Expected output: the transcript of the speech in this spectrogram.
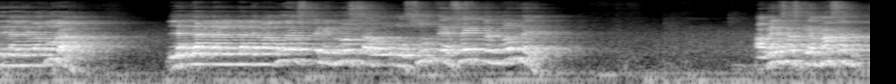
de la levadura. La, la, la, levadura es peligrosa o, o surte efecto en dónde? A ver esas que amasan,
